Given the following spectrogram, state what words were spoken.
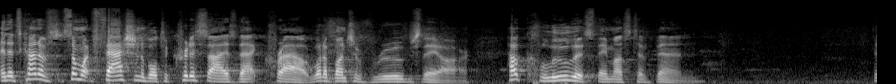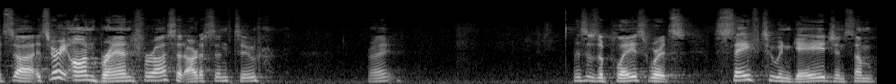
And it's kind of somewhat fashionable to criticize that crowd. What a bunch of rubes they are. How clueless they must have been. It's, uh, it's very on brand for us at Artisan, too. right? This is a place where it's safe to engage in some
